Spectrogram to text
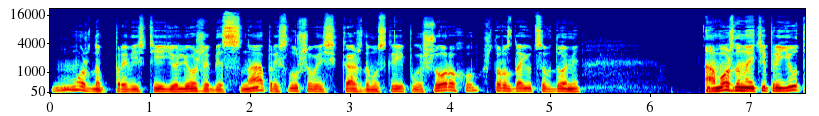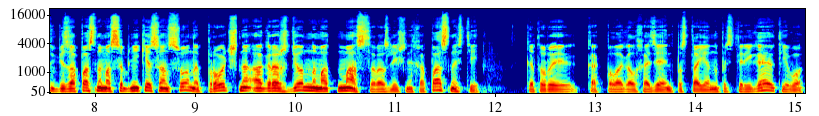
Можно провести ее лежа без сна, прислушиваясь к каждому скрипу и шороху, что раздаются в доме, а можно найти приют в безопасном особняке Сансона, прочно огражденном от массы различных опасностей, которые, как полагал хозяин, постоянно подстерегают его.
